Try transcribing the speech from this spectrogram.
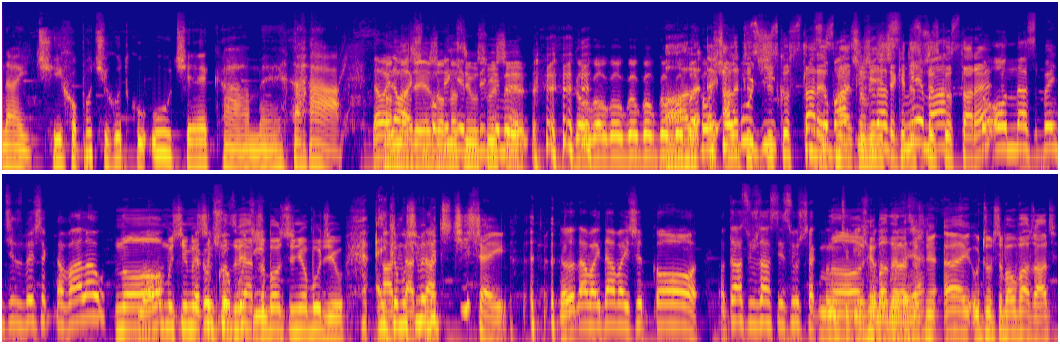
najcicho, po cichutku uciekamy. Haha. Dawaj, Mam dawaj, nadzieję, szybko że on nas nie biegniemy, usłyszy. biegniemy. Go, go, go, go, go, go, go, Ale, ej, się ale to jest obudzi wszystko stare, zobaczy, że nas jakie to nie jest ma, wszystko stare? To on nas będzie zwyżek nawalał? No, No, musimy jak on szybko się zwiać, obudzi? żeby on się nie obudził. Ej, Tak, to tak, musimy tak. być ciszej. No to dawaj, dawaj, szybko. No teraz już nas nie słyszy, jak my No, uciekliśmy chyba do góry, teraz już nie. Ej, tu trzeba uważać.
